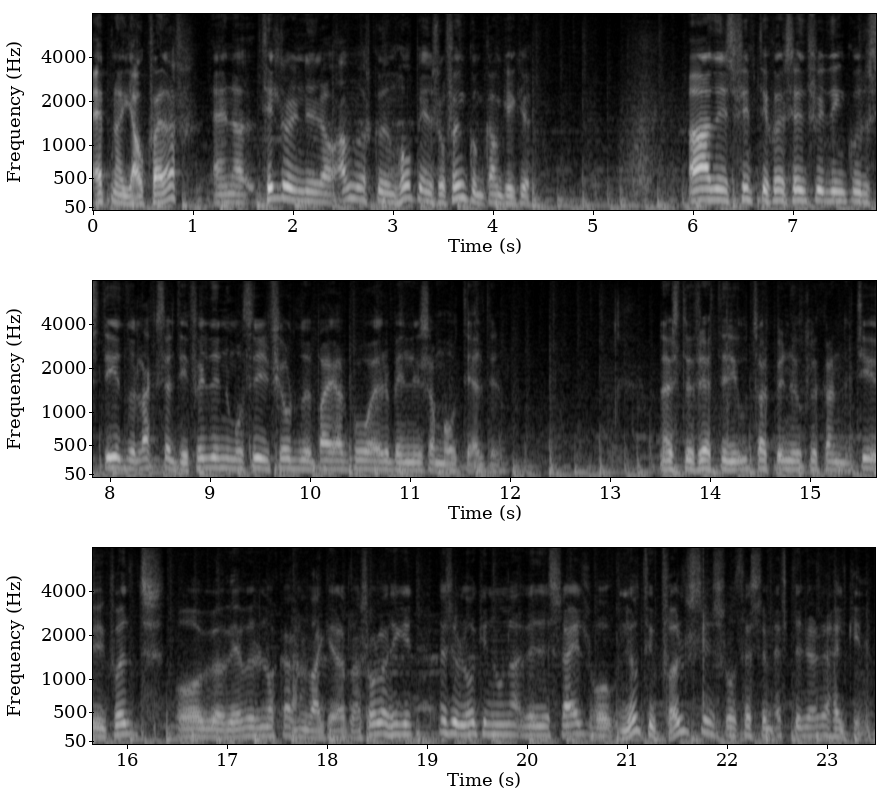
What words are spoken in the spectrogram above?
efna jákvæðar en að tilraunir á afmörkuðum hópi eins og föngum gangi ekki upp. Aðeins 50 hver seðfyrðingur stíður lagseldi í fyrðinum og þrýr fjórðu bæjarbúa eru beinlýs á móti eldinum. Næstu fréttir í útvarpinu klukkan 10 í kvöld og vefurinn okkar, hann vakir allan sólarhingin. Þessu lokin núna við sæl og njóti kvöldsins og þessum eftir er að helginni.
